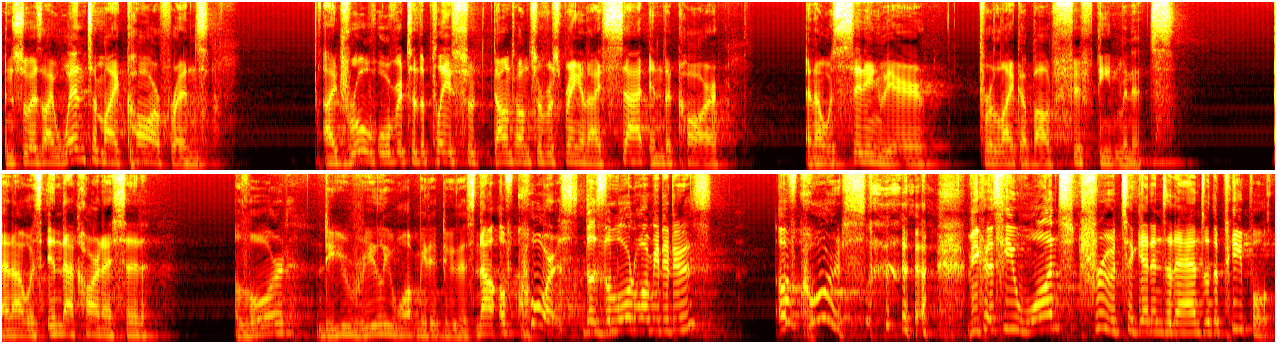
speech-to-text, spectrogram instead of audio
And so as I went to my car, friends, I drove over to the place downtown Silver Spring and I sat in the car and I was sitting there for like about 15 minutes. And I was in that car and I said, Lord, do you really want me to do this? Now, of course, does the Lord want me to do this? Of course. because he wants truth to get into the hands of the people.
